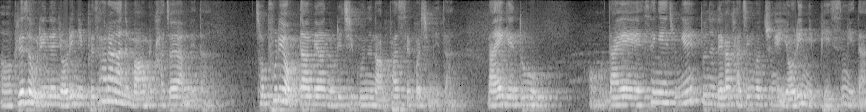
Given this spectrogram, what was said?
어, 그래서 우리는 여린 잎을 사랑하는 마음을 가져야 합니다. 저 풀이 없다면 우리 지구는 아팠을 것입니다. 나에게도 어, 나의 생애 중에 또는 내가 가진 것 중에 여린 잎이 있습니다.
